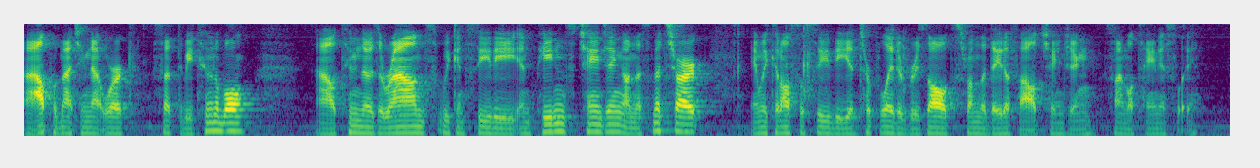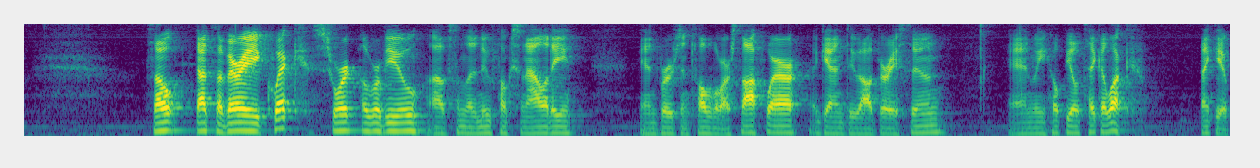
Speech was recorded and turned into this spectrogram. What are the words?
uh, output matching network set to be tunable. I'll tune those around. We can see the impedance changing on the Smith chart, and we can also see the interpolated results from the data file changing simultaneously. So that's a very quick, short overview of some of the new functionality in version 12 of our software. Again, due out very soon, and we hope you'll take a look. Thank you.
